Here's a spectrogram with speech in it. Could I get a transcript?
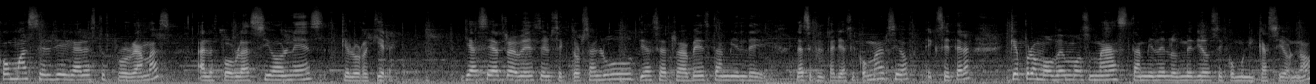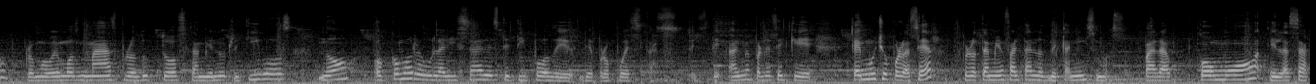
Cómo hacer llegar estos programas a las poblaciones que lo requieren ya sea a través del sector salud, ya sea a través también de las secretarías de comercio, etcétera, que promovemos más también en los medios de comunicación, ¿no? Promovemos más productos también nutritivos, ¿no? O cómo regularizar este tipo de, propuestas. Este, a mí me parece que, hay mucho por hacer, pero también faltan los mecanismos para cómo enlazar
